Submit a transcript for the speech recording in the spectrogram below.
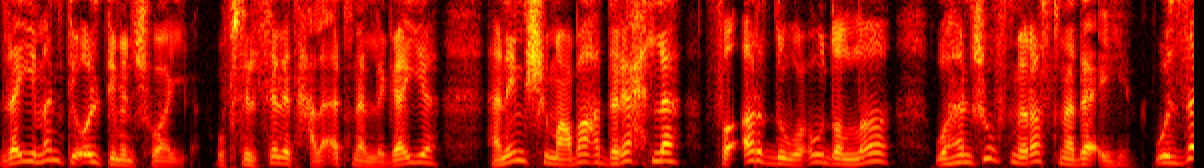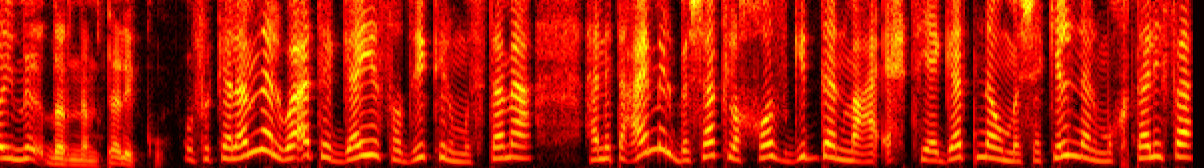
زي ما انت قلت من شوية وفي سلسلة حلقاتنا اللي جاية هنمشي مع بعض رحلة في أرض وعود الله وهنشوف ميراثنا ده إيه وإزاي نقدر نمتلكه. وفي كلامنا الوقت الجاي صديقي المستمع هنتعامل بشكل خاص جدا مع احتياجاتنا ومشاكلنا المختلفة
